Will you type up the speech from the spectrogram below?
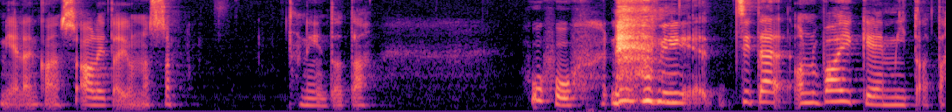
mielen kanssa alitajunnassa, niin tota, huhu, niin sitä on vaikea mitata.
